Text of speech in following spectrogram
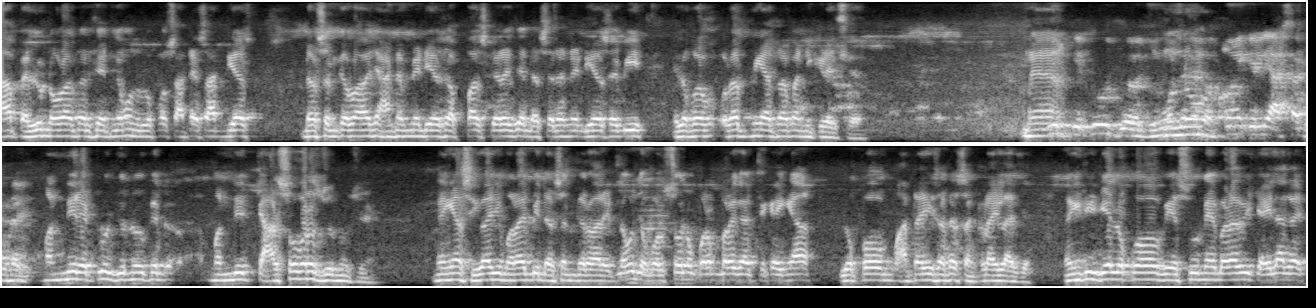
આ પહેલું નવરાત્ર છે એટલે હું લોકો સાતે સાત દિવસ દર્શન કરવા આવે છે આઠમને દિવસે ઉપવાસ કરે છે દશેરાને દિવસે બી એ લોકો રથની યાત્રામાં નીકળે છે. ને મંદિર એટલું જૂનું કે મંદિર ચારસો વર્ષ જૂનું છે. ને અહીંયા શિવાજી મહારાજ બી દર્શન કરવા. એટલે હું વર્ષોનું પરંપરાગત છે કે અહીંયા લોકો માતાજી સાથે સંકળાયેલા છે. અહીંથી જે લોકો વેસુને બળાવી ચાલ્યા ગયા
